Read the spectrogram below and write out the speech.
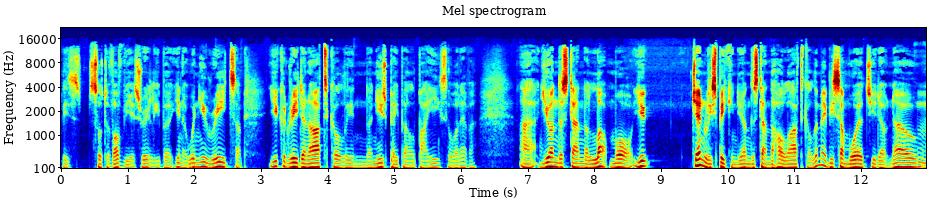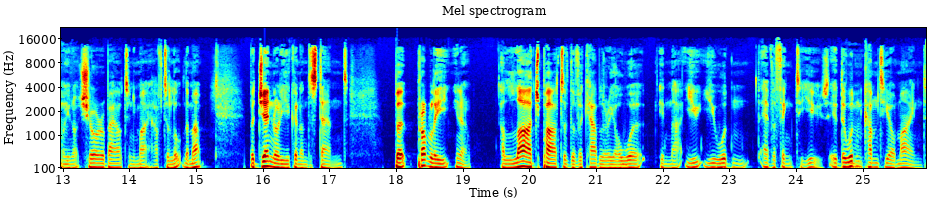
is sort of obvious, really. But you know, when you read some, you could read an article in a newspaper, El País or whatever. Uh, you understand a lot more. You, generally speaking, you understand the whole article. There may be some words you don't know Hmm. or you're not sure about, and you might have to look them up. But generally, you can understand. But probably, you know, a large part of the vocabulary or word in that you you wouldn't ever think to use. It, they wouldn't Hmm. come to your mind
